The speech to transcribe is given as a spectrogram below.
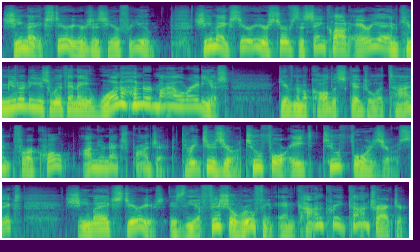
Shima Exteriors is here for you. Shima Exteriors serves the St. Cloud area and communities within a 100 mile radius. Give them a call to schedule a time for a quote on your next project. 320 248 2406. Shima Exteriors is the official roofing and concrete contractor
